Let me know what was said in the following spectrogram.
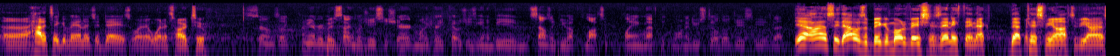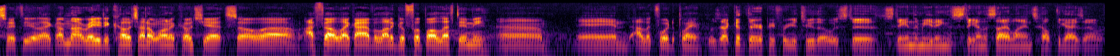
uh, how to take advantage of days when it when it's hard to sounds like I mean everybody's talking about JC Sherritt, what a great coach he's going to be. And it sounds like you have lots of playing left that you want to do still, though. JC, is that? Yeah, honestly, that was a big of motivation as anything. That that pissed me off to be honest with you. Like I'm not ready to coach. I don't want to coach yet. So uh, I felt like I have a lot of good football left in me. Um, and I look forward to playing. Was that good therapy for you too, though? Is to stay in the meetings, stay on the sidelines, help the guys out?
